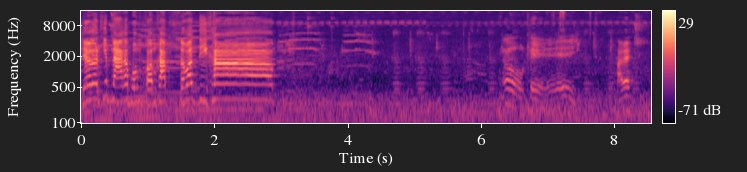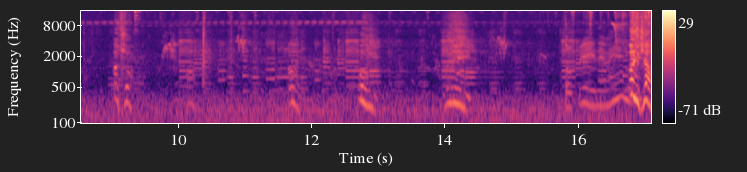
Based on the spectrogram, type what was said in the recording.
เจอกันคลิปหน้าครับผมขอมครับ สวัสดีครับโอเคถ่ายไปโอ้ยโอ้ยโอ้ยโอ้ยตกดีเนี่ยแม่โอ้ยจ้า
